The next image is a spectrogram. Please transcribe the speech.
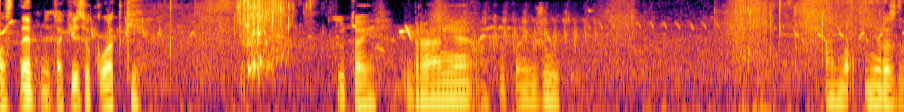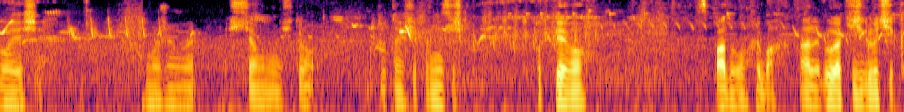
Następny taki z układki. Tutaj branie, a tutaj żółt. A no, nie rozdwoję się. Możemy ściągnąć to. Tutaj się pewnie coś podpięło. Spadło chyba, ale był jakiś glucik.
